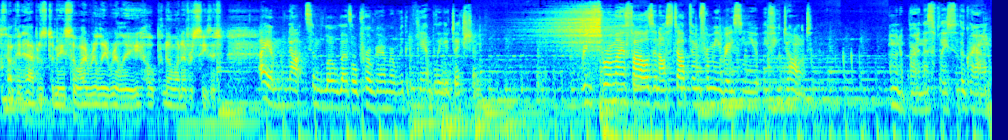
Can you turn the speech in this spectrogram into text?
something happens to me, so I really, really hope no one ever sees it. I am not some low level programmer with a gambling addiction. Restore my files and I'll stop them from erasing you. If you don't, I'm gonna burn this place to the ground.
